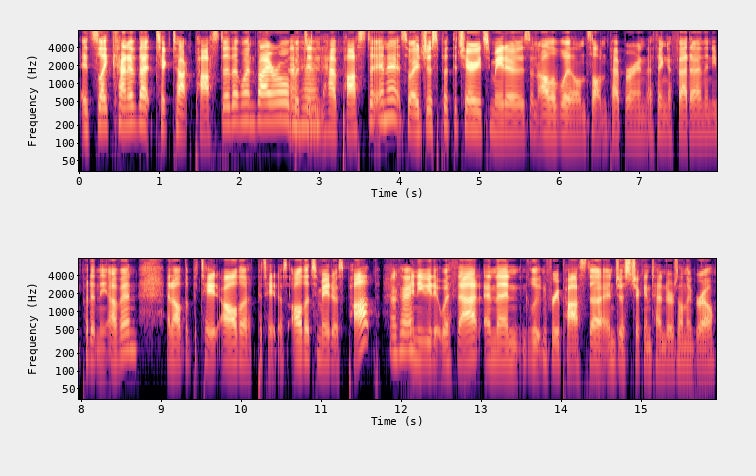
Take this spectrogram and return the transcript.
It's like kind of that TikTok pasta that went viral, but Okay. didn't have pasta in it. So I just put the cherry tomatoes and olive oil and salt and pepper and a thing of feta, and then you put it in the oven, and all the potato, all the potatoes, all the tomatoes pop, Okay. and you eat it with that, and then gluten free pasta and just chicken tenders on the grill,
